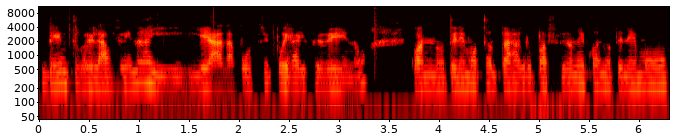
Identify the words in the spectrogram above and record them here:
dentro de las venas y, a la postre pues ahí se ve, ¿no? Cuando tenemos tantas agrupaciones, cuando tenemos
